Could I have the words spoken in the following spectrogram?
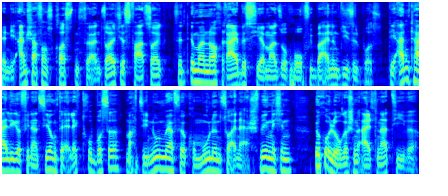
denn die Anschaffungskosten für ein solches Fahrzeug sind immer noch drei bis viermal so hoch wie bei einem Dieselbus. Die anteilige Finanzierung der Elektrobusse macht sie nunmehr für Kommunen zu einer erschwinglichen ökologischen Alternative.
